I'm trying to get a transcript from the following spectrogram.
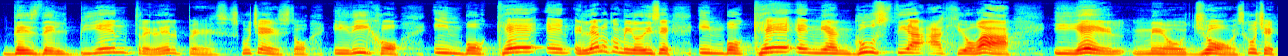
desde el vientre del pez. Escuche esto. Y dijo, invoqué en, léalo conmigo, dice, invoqué en mi angustia a Jehová y él me oyó. Escuche,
